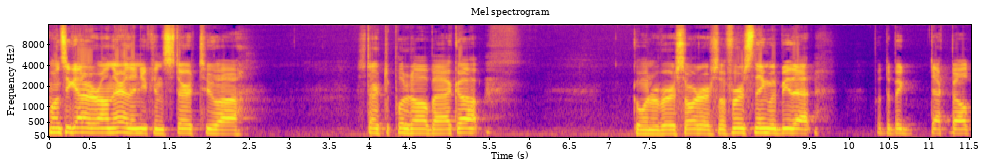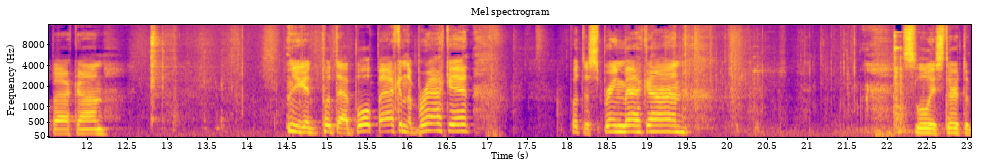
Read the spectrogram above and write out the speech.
Once you got it around there, then you can start to uh, start to put it all back up. Go in reverse order. So first thing would be that put the big deck belt back on. You can put that bolt back in the bracket, put the spring back on, slowly start to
